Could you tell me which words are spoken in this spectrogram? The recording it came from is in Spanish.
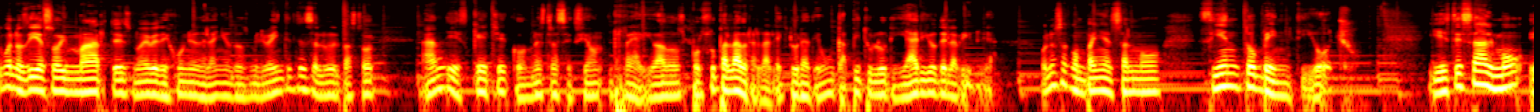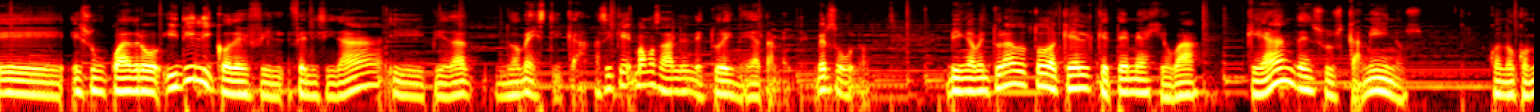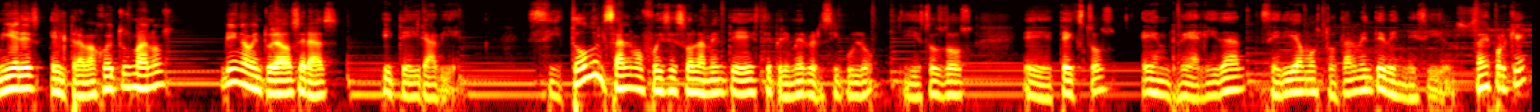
Muy buenos días, hoy martes 9 de junio del año 2020. Te saluda el pastor Andy Esqueche con nuestra sección Reavivados por su palabra, la lectura de un capítulo diario de la Biblia. Hoy nos acompaña el Salmo 128. Y este salmo eh, es un cuadro idílico de felicidad y piedad doméstica. Así que vamos a darle lectura inmediatamente. Verso 1. Bienaventurado todo aquel que teme a Jehová, que anda en sus caminos. Cuando comieres el trabajo de tus manos, bienaventurado serás y te irá bien. Si todo el salmo fuese solamente este primer versículo y estos dos eh, textos, en realidad seríamos totalmente bendecidos. ¿Sabes por qué?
